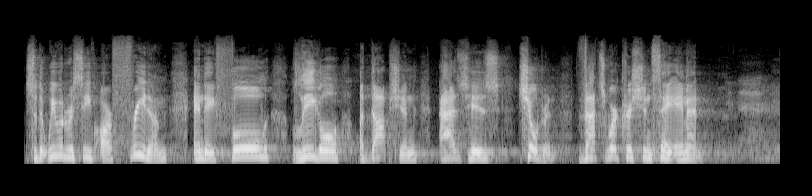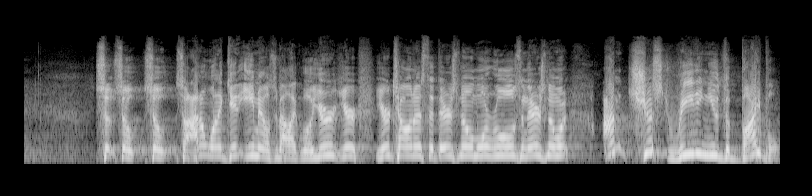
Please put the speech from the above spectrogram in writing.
so that we would receive our freedom and a full legal adoption as his children. That's where Christians say amen. So, so, so, so I don't want to get emails about like, well, you're, you're, you're telling us that there's no more rules and there's no more. I'm just reading you the Bible.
